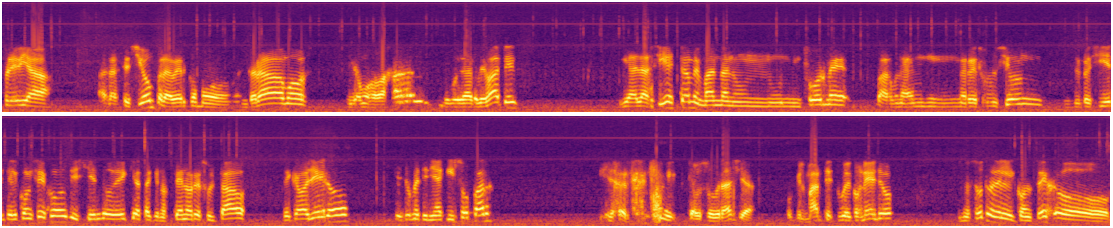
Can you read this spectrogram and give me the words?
previa a la sesión para ver cómo encarábamos, íbamos a bajar, luego dar debate. Y a la siesta me mandan un, informe, una, una resolución del presidente del Consejo diciendo de que hasta que nos estén los resultados de Caballero, que yo me tenía que isopar. Y la verdad que me causó gracia, porque el martes estuve con ellos. Y nosotros del Consejo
